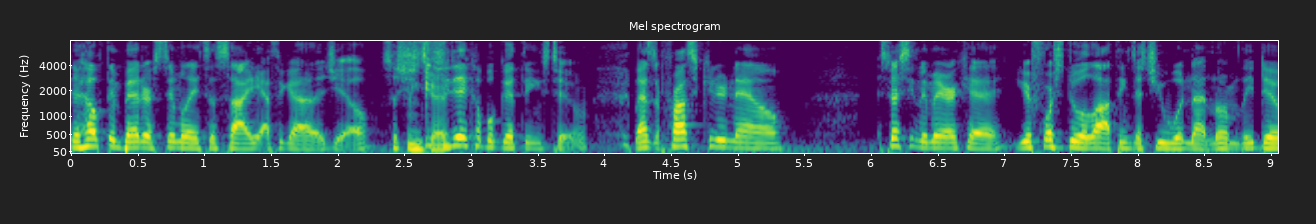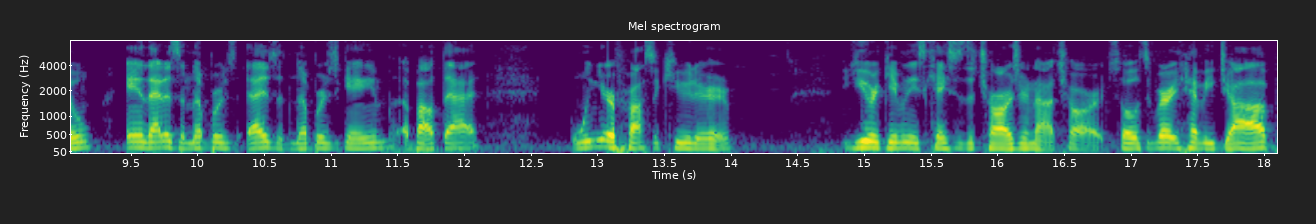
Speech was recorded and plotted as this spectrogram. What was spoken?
to help them better assimilate society after they got out of jail. So she, Okay. she did a couple good things too. But as a prosecutor now, especially in America, you're forced to do a lot of things that you would not normally do, and that is a numbers that is a numbers game about that. When you're a prosecutor, you are giving these cases to charge or not charge. So it's a very heavy job,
